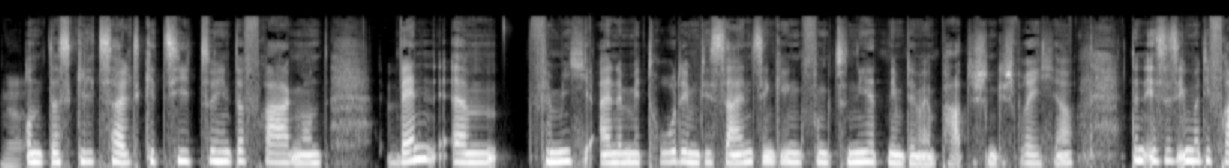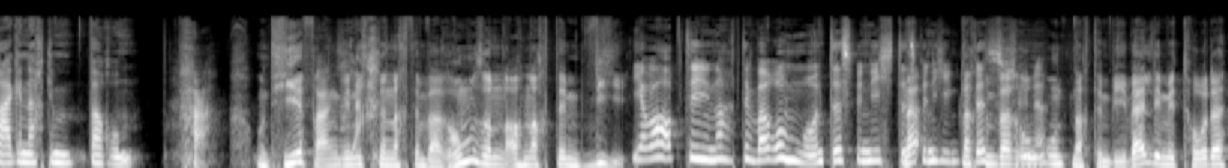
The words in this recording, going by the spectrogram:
Ja. Und das gilt es halt gezielt zu hinterfragen. Und wenn ähm, für mich eine Methode im Design Thinking funktioniert, neben dem empathischen Gespräch, ja, dann ist es immer die Frage nach dem Warum. Ha. Und hier fragen wir ja. nicht nur nach dem Warum, sondern auch nach dem Wie. Ja, aber hauptsächlich nach dem Warum. Und das finde ich, das finde ich irgendwie Nach dem Warum Schöne. und nach dem Wie. Weil die Methode,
